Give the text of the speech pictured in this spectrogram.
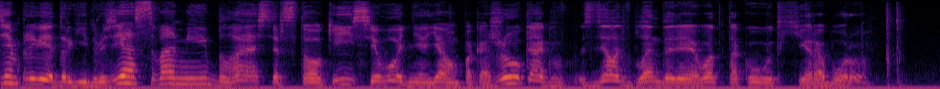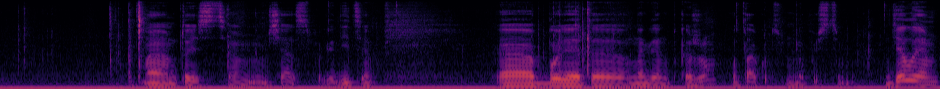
Всем привет, дорогие друзья, с вами Бластерсток, и сегодня я вам покажу, как сделать в блендере вот такую вот херобору. Эм, то есть, эм, сейчас, погодите. Э, более это наглядно покажу. Вот так вот, допустим, делаем.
